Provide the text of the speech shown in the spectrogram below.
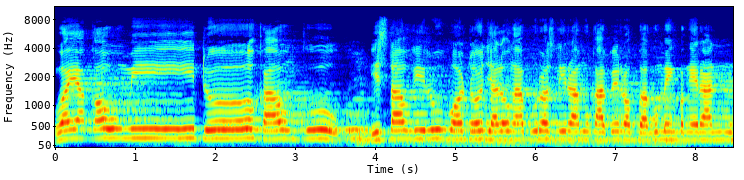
Wa ya qaumi duh kaumku istaghfiru padha njaluk ngapura sliramu kabeh rabbakum ing pangeran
